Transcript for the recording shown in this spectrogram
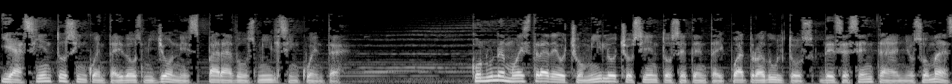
y a 152 millones para 2050. Con una muestra de 8.874 adultos de 60 años o más,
